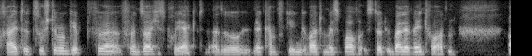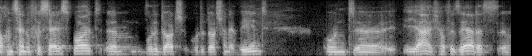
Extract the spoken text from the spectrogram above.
breite Zustimmung gibt für, für ein solches Projekt. Also der Kampf gegen Gewalt und Missbrauch ist dort überall erwähnt worden. Auch ein Zentrum für Self-Sport ähm, wurde, dort, wurde dort schon erwähnt. Und äh, ja, ich hoffe sehr, dass, ähm,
